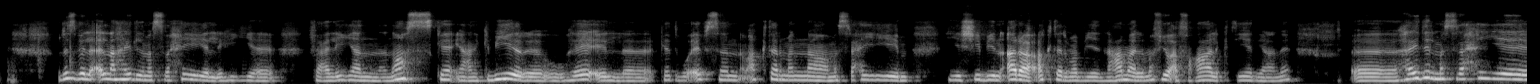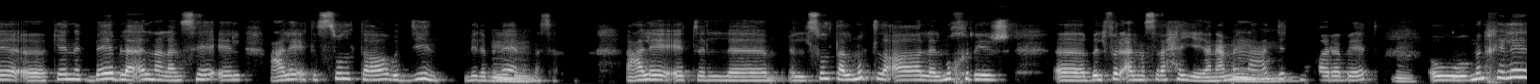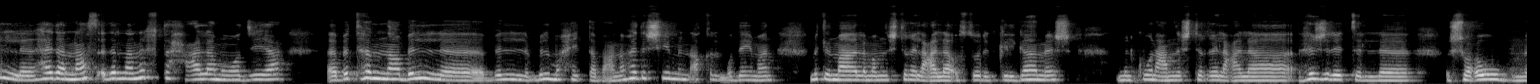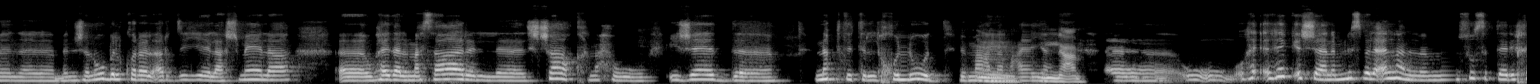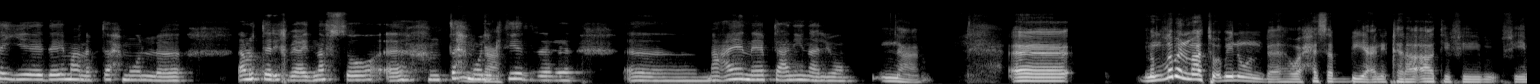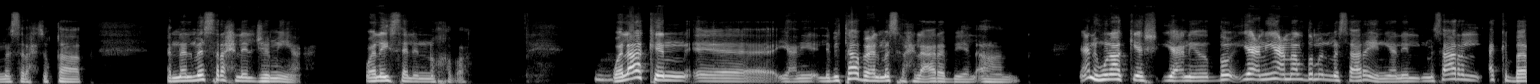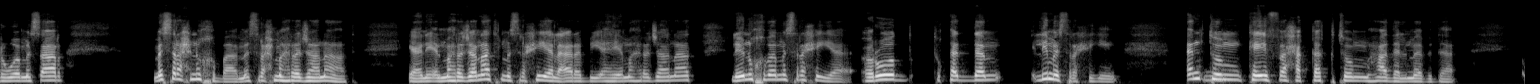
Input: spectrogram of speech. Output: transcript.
بالنسبة لنا هيدي المسرحية اللي هي فعليا نص يعني كبير وهائل كاتبه إبسن. أكثر منها مسرحية هي هي شيء بينقرأ أكثر ما بينعمل ما فيه أفعال كثير يعني. آه، هيدي المسرحية آه، كانت باب لنا لنسائل علاقة السلطة والدين بلبنان مثلا. علاقة السلطة المطلقة للمخرج آه، بالفرقة المسرحية. يعني عملنا عدة مقاربات. ومن خلال هذا النص قدرنا نفتح على مواضيع آه، بتهمنا بال بال بالمحيط تبعنا. وهذا الشيء من أقل دائما مثل ما لما بنشتغل على أسطورة جلجامش بنكون عم نشتغل على هجرة الشعوب من من جنوب الكرة الأرضية لشمالها آه، وهذا المسار الشاق نحو إيجاد آه، نبتة الخلود بمعنى معين. نعم. آه، وهيك إشياء. يعني بالنسبة لنا النصوص التاريخية دائما بتحمل لأنه التاريخ بيعيد نفسه. بتحمل نعم. كثير معاني بتعنينا اليوم. نعم. من ضمن ما تؤمنون به وحسب يعني قراءاتي في في مسرح زقاق أن المسرح للجميع وليس للنخبة. ولكن آه، يعني اللي بيتابع المسرح العربي الآن يعني هناك يش يعني يعني يعمل ضمن مسارين. يعني المسار الأكبر هو مسار مسرح نخبة مسرح مهرجانات. يعني المهرجانات المسرحية العربية هي مهرجانات لنخبة مسرحية عروض تقدم لمسرحيين. أنتم كيف حققتم هذا المبدأ؟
